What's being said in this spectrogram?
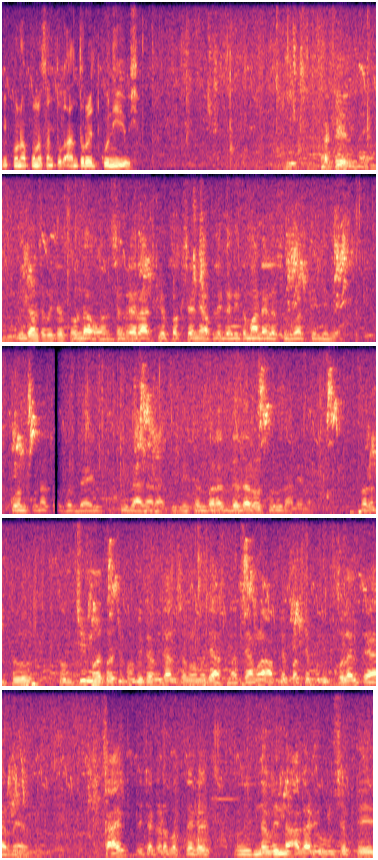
मी पुन्हा पुन्हा सांगतो अंतरोळीत कोणी येऊ शकतो पाटील विधानसभेच्या तोंडावर सगळ्या राजकीय पक्षांनी आपले गणित मांडायला सुरुवात केलेली आहे. कोण कुणासोबत जाईल किती जागा राहतील याच्यावर बराच गदारोळ सुरू झालेला आहे. परंतु तुमची महत्त्वाची भूमिका विधानसभेमध्ये असणार त्यामुळे आपले पत्ते कुणी खोलायला तयार नाही आले काय त्याच्याकडे बघताय काय? नवीन आघाडी होऊ शकते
